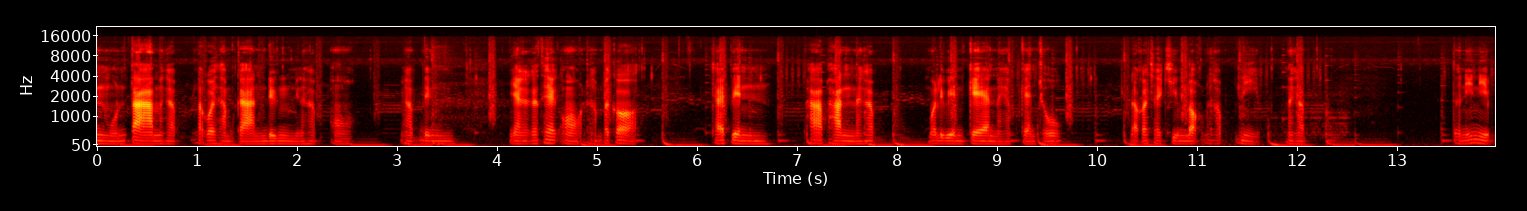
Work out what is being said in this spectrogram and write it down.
นหมุนตามนะครับ เราก็ทำการดึงนะครับออก นะครับ ดึงยางกระแทกออกนะครับ แล้วก็ใช้เป็นผ้าพันนะครับ บริเวณแกนนะครับ แกนโชคแล้วก็ใช้ครีมล็อกนะครับ หนีบนะครับ ตัวนี้หนีบ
